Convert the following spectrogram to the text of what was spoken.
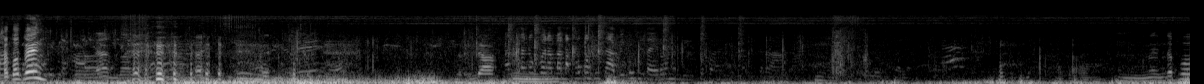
Shut up, Ben! Ano pa naman ako kasi sabi ko si Tyrone nandito pa. Ganda po.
